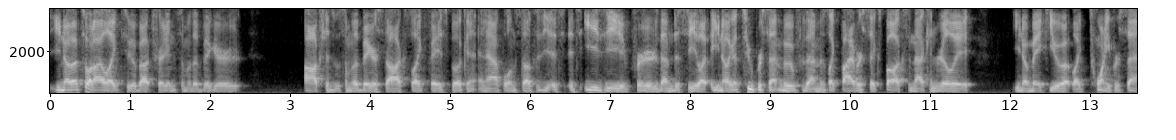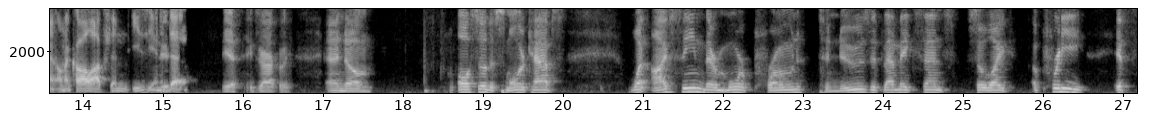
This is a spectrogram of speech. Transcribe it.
you know, that's what I like too about trading some of the bigger options with some of the bigger stocks like Facebook and, and, Apple and stuff is it's it's easy for them to see like you know like a two percent move for them is like five or six bucks and that can really you know make you at like twenty percent on a call option easy in a day. Yeah, exactly. And um, also, the smaller caps, what I've seen, they're more prone to news, if that makes sense. So, like a pretty, if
